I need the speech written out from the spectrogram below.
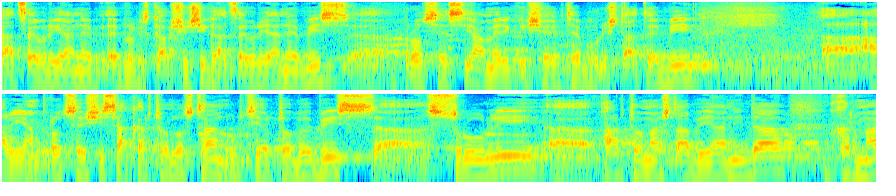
გაწევრიანება ევროპის კავშირში გაწევრიანების პროცესი ამერიკის შეერთებული შტატები არიან პროცესში საქართველოსთან ურთიერთობების სრული, ფართომასშტაბიანი და ღრმა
